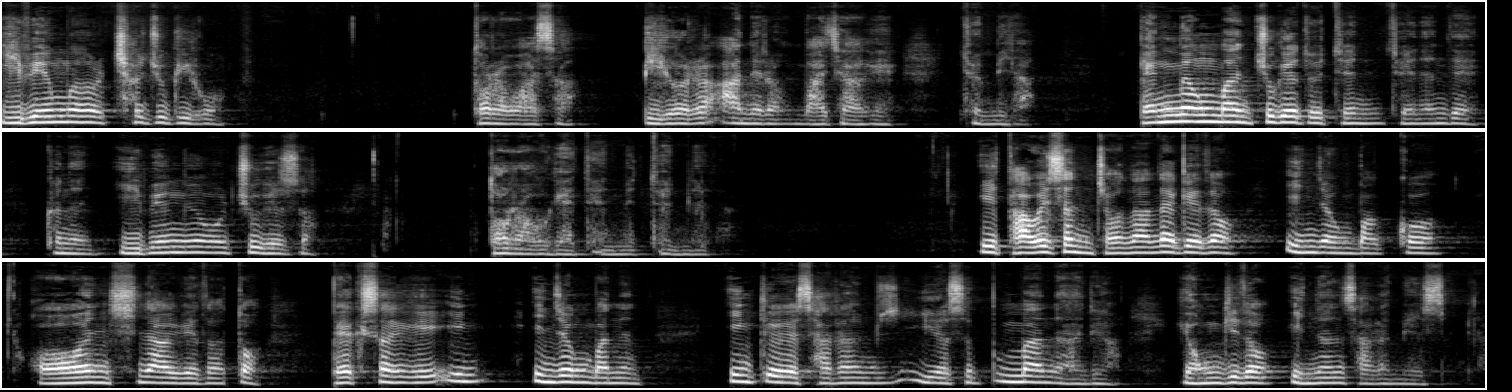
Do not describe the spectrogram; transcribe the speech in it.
200명을 쳐 죽이고 돌아와서 비거를 아내로 맞이하게 됩니다. 100명만 죽여도 되는데 그는 200명을 죽여서 돌아오게 됩니다. 이 다윗은 조난에게도 인정받고 온 신학에도 또 백성에게 인 정받는 인격의 사람이었을 뿐만 아니라 용기도 있는 사람이었습니다.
